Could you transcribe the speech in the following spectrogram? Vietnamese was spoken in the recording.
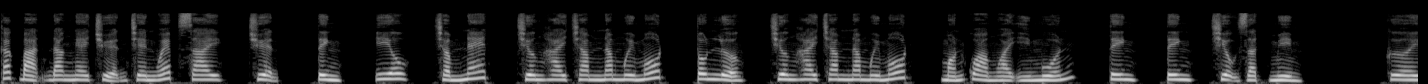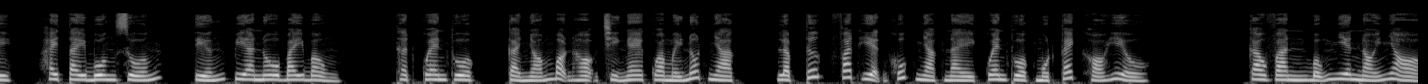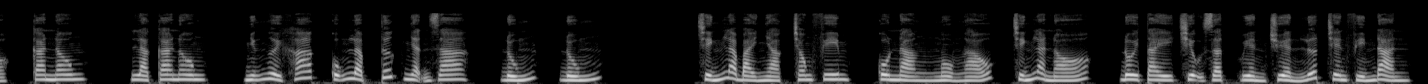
Các bạn đang nghe chuyện trên website chuyện tình yêu.net chương 251, Tôn Lượng, chương 251, món quà ngoài ý muốn, tinh, tinh, triệu giật mìm. Cười, hay tay buông xuống, tiếng piano bay bổng. Thật quen thuộc, cả nhóm bọn họ chỉ nghe qua mấy nốt nhạc, lập tức phát hiện khúc nhạc này quen thuộc một cách khó hiểu. Cao Văn bỗng nhiên nói nhỏ, ca nông là canon, những người khác cũng lập tức nhận ra, đúng, đúng. Chính là bài nhạc trong phim, cô nàng ngổ ngáo, chính là nó, đôi tay triệu giật uyển chuyển lướt trên phím đàn.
